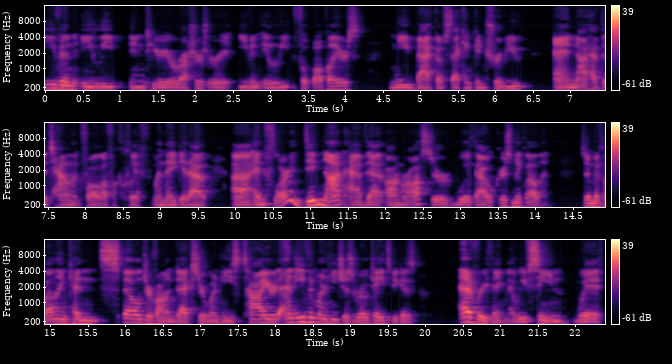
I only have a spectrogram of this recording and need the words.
even elite interior rushers or even elite football players need backups that can contribute and not have the talent fall off a cliff when they get out. Uh, and Florida did not have that on roster without Chris McClellan. So McClellan can spell Gervon Dexter when he's tired and even when he just rotates because everything that we've seen with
